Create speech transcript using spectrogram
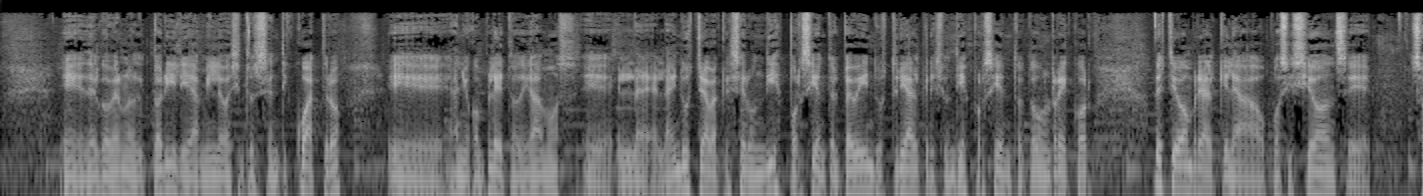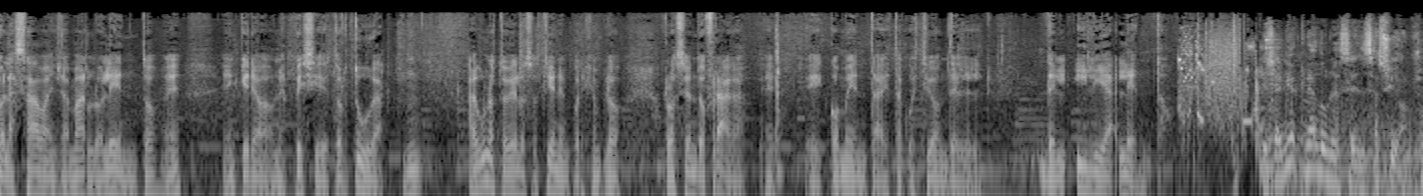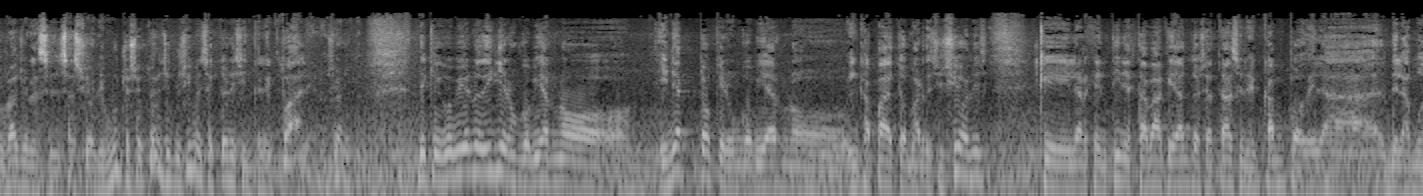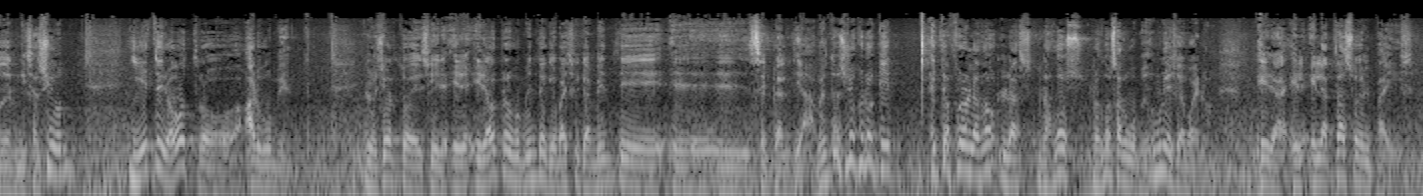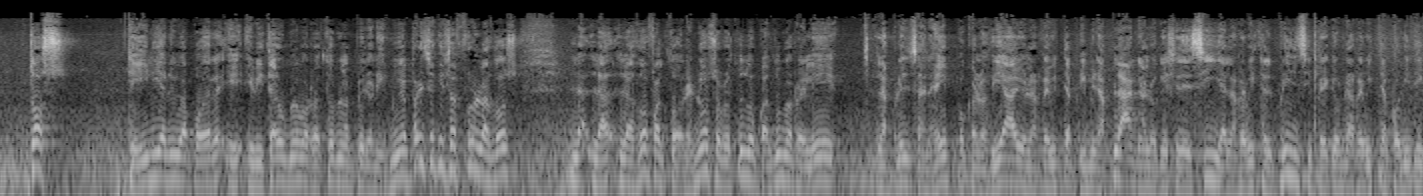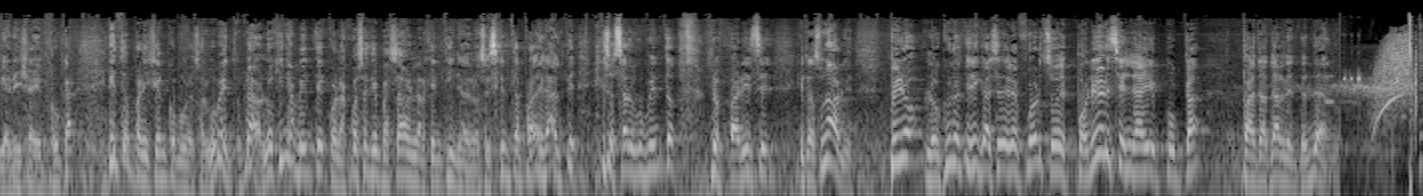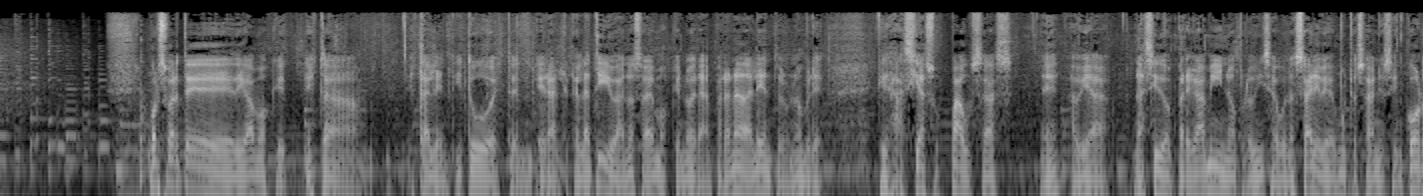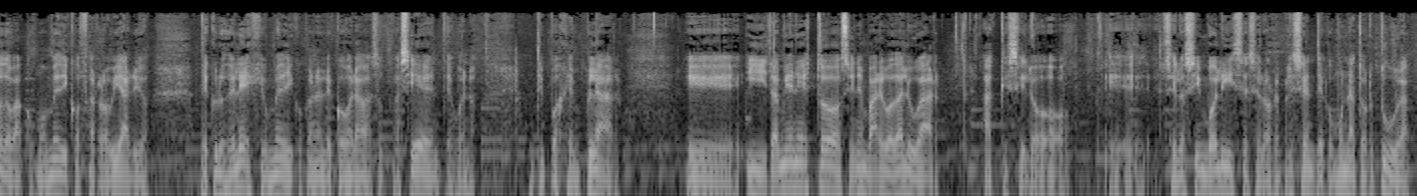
eh, del gobierno de Torilia, 1964, eh, año completo, digamos, eh, la, industria va a crecer un 10%, el PBI industrial crece un 10%, todo un récord, de este hombre al que la oposición se solazaba en llamarlo lento, en que era una especie de tortuga. Algunos todavía lo sostienen, por ejemplo, Rosendo Fraga comenta esta cuestión del, del Ilia lento se había creado una sensación, subrayo una sensación, en muchos sectores, inclusive en sectores intelectuales, ¿no es cierto?, de que el gobierno de Ilia era un gobierno inepto, que era un gobierno incapaz de tomar decisiones, que la Argentina estaba quedándose atrás en el campo de la, de la modernización, y este era otro argumento. ¿No cierto? Decir, era, otro argumento que básicamente eh, eh, se planteaba. Entonces yo creo que estos fueron las, las, las dos, los dos argumentos. Uno decía, bueno, era el, atraso del país. Dos, que Ilia no iba a poder eh, evitar un nuevo retorno al peronismo. Y me parece que esas fueron las dos, las dos factores, ¿no? Sobre todo cuando uno relee la prensa de la época, los diarios, la revista Primera Plana, lo que se decía, la revista El Príncipe, que era una revista política en esa época, estos parecían como los argumentos. Claro, lógicamente, con las cosas que pasaban en la Argentina de los 60 para adelante, esos argumentos nos parecen razonables. Pero lo que uno tiene que hacer el esfuerzo es ponerse en la época para tratar de entenderlo. Por suerte, digamos que esta, lentitud este, era relativa, no sabemos que no era para nada lento, era un hombre que hacía sus pausas, ¿eh? había nacido en Pergamino, provincia de Buenos Aires, había muchos años en Córdoba como médico ferroviario de Cruz del Eje, un médico que no le cobraba a sus pacientes, bueno, un tipo ejemplar. Eh, y también esto, sin embargo, da lugar a que se lo eh, se lo simbolice, se lo represente como una tortuga.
